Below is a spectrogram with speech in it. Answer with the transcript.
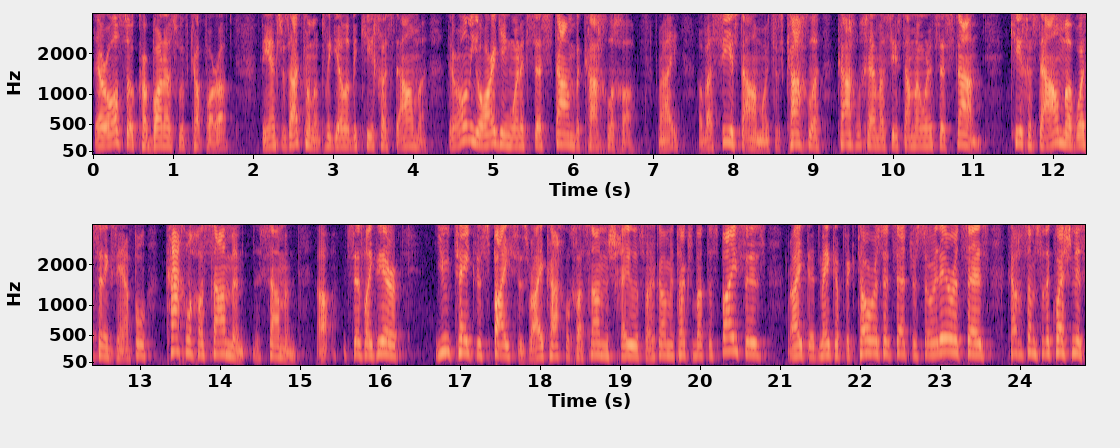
They're also karbonos with kapara. The answer is Atkon Pligela Bekichas Alma. They're only arguing when it says Stam Bekachlecha, right? Of Asiyas Alma. It says Kachla, Kachlecha, and Asiyas Alma when it says Stam. Kichas Alma, what's an example? Kachlecha Samim. Uh, it says like there, you take the spices, right? It talks about the spices, right, that make up the Torahs, etc. So there it says, so the question is,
